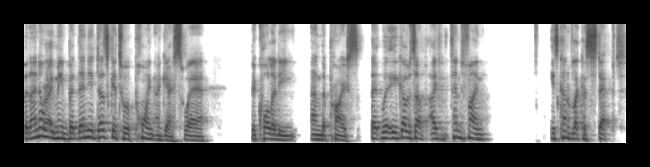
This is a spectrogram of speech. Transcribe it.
But I know what you mean. But then it does get to a point, I guess, where the quality and the price that it goes up. I tend to find it's kind of like a stepped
